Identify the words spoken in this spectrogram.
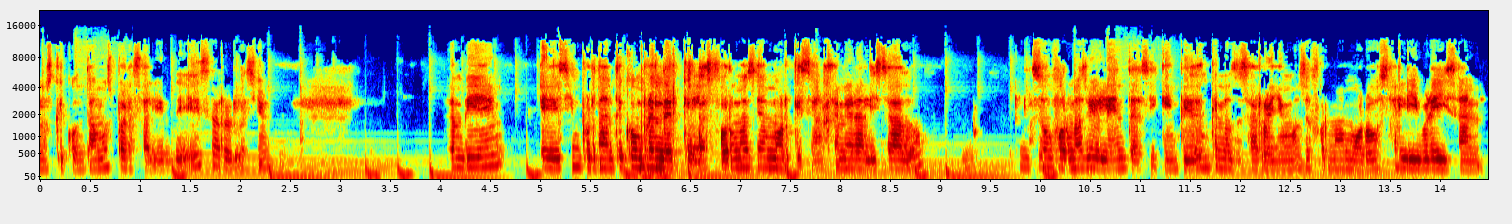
los que contamos para salir de esa relación. También es importante comprender que las formas de amor que se han generalizado son formas violentas y que impiden que nos desarrollemos de forma amorosa, libre y sana.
